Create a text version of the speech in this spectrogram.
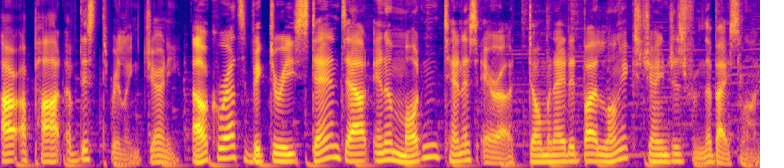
are a part of this thrilling journey. Alcaraz's victory stands out in a modern tennis era dominated by long exchanges from the baseline.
